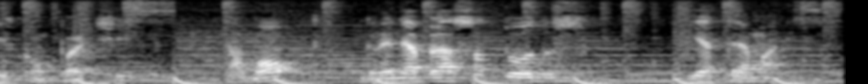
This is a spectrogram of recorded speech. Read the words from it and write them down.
e compartilhe, tá bom? Um grande abraço a todos e até mais.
